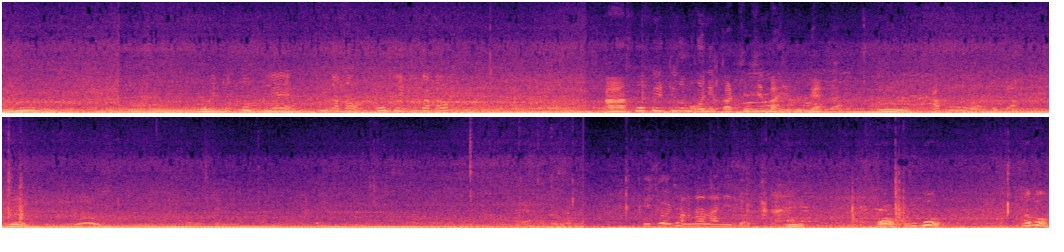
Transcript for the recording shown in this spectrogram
음. 여기 또 소스에 찍어서, 소스에 찍어서. 아, 소스에 찍어 먹으니까 진심 맛있는데? 음. 아픈 거 어디죠? 음. 비주얼 장난 아니죠? 음. 어, 그리고, 여보,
